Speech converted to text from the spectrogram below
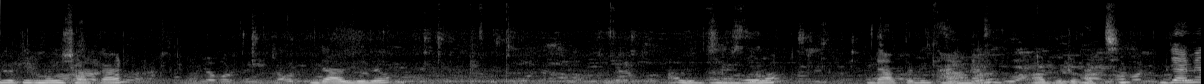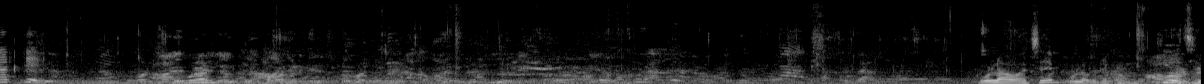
জ্যোতির্ময়ী সরকার ডাল দিল আলু চিপস দিল। ডাল তো আমি খাই না অল্পটা খাচ্ছি। যে আমি আটকে? পোলাও আছে পোলাওটা খাব। কি আছে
